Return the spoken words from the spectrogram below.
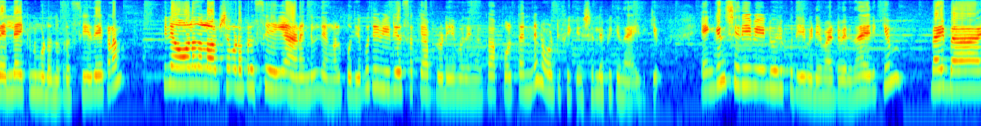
ബെല്ലൈക്കണും കൂടെ ഒന്ന് പ്രസ് ചെയ്തേക്കണം. പിന്നെ ഓൾ എന്നുള്ള ഓപ്ഷൻ കൂടെ പ്രസ് ചെയ്യുകയാണെങ്കിൽ ഞങ്ങൾ പുതിയ പുതിയ വീഡിയോസൊക്കെ അപ്ലോഡ് ചെയ്യുമ്പോൾ നിങ്ങൾക്ക് അപ്പോൾ തന്നെ നോട്ടിഫിക്കേഷൻ ലഭിക്കുന്നതായിരിക്കും. എങ്കിൽ ശരി വീണ്ടും ഒരു പുതിയ വീഡിയോ ആയിട്ട് വരുന്നതായിരിക്കും. ബൈ ബൈ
